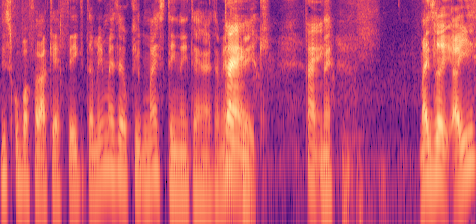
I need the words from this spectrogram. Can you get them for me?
desculpa falar que é fake também, mas é o que mais tem na internet também é Tem. fake. Tem. né? Mas aí,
